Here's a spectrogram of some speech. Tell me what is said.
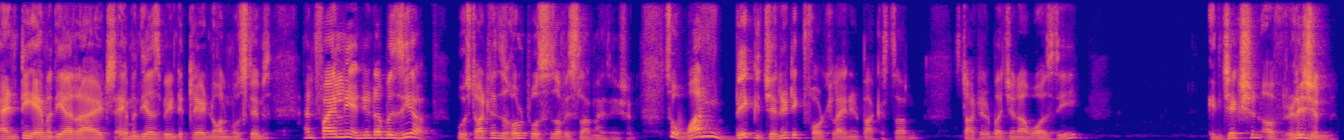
anti Ahmadiyya riots, Ahmadiyyas being declared non Muslims, and finally ended up with Zia, who started this whole process of Islamization. So, one big genetic fault line in Pakistan started by Jinnah, was the injection of religion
